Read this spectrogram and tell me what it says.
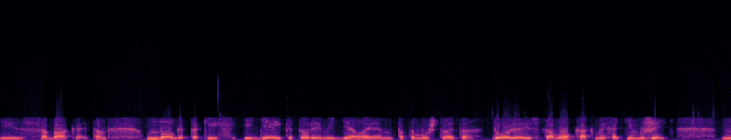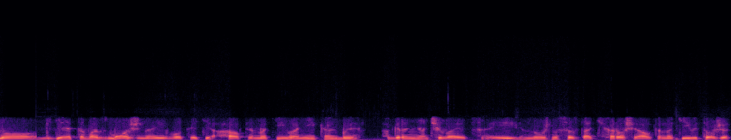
и с собакой. Там много таких идей, которые мы делаем, потому что это доля из того, как мы хотим жить, но где это возможно, и вот эти альтернативы, они как бы ограничиваются, и нужно создать хорошие альтернативы тоже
